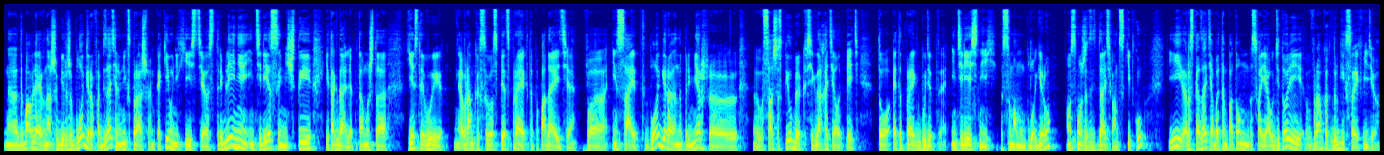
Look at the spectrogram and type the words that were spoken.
э, добавляя в нашу биржу блогеров, обязательно у них спрашиваем, какие у них есть э, стремления, интересы, мечты и так далее. Потому что если вы в рамках своего спецпроекта попадаете в инсайт блогера, например, э, Саша Спилберг всегда хотела петь, то этот проект будет интересней самому блогеру, он сможет дать вам скидку и рассказать об этом потом своей аудитории в рамках других своих видео.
